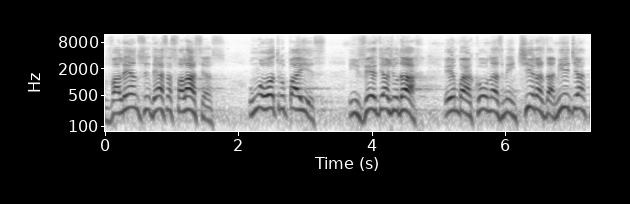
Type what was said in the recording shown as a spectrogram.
Valendo-se dessas falácias, um ou outro país, em vez de ajudar, embarcou nas mentiras da mídia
